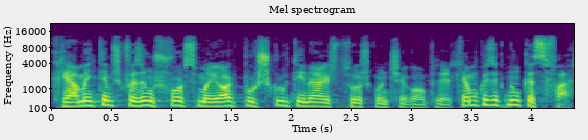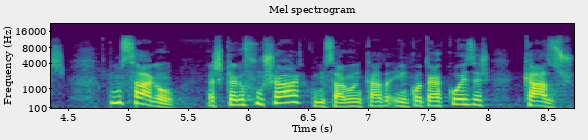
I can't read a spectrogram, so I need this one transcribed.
que realmente temos que fazer um esforço maior por escrutinar as pessoas quando chegam ao poder, que é uma coisa que nunca se faz. Começaram a escarafunchar, começaram a encontrar coisas, casos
